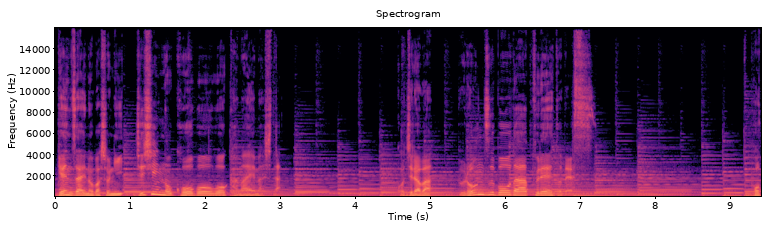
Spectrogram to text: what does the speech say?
現在の場所に自身の工房を構えました。こちらはブロンズボーダープレートです。ぽっ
